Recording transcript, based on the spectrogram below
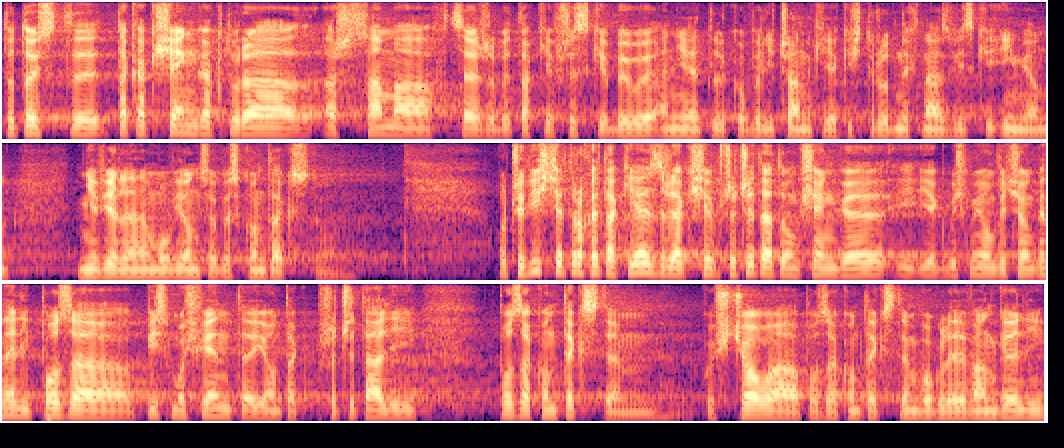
to to jest y, taka księga, która aż sama chce, żeby takie wszystkie były, a nie tylko wyliczanki jakichś trudnych nazwisk i imion, niewiele mówiące bez kontekstu. Oczywiście trochę tak jest, że jak się przeczyta tą księgę i jakbyśmy ją wyciągnęli poza Pismo Święte i ją tak przeczytali poza kontekstem Kościoła, poza kontekstem w ogóle Ewangelii,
